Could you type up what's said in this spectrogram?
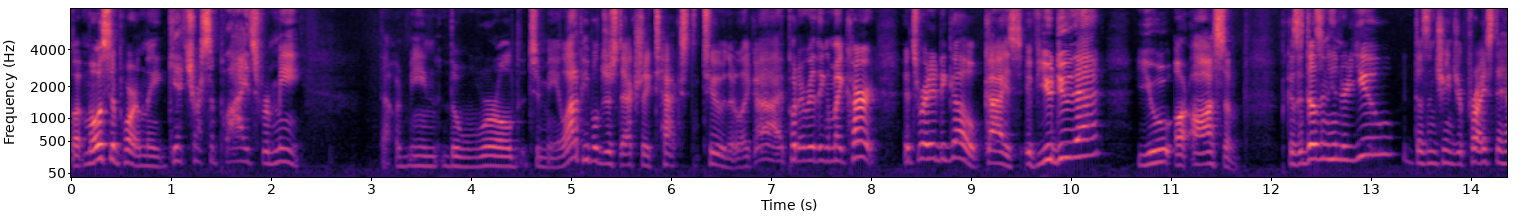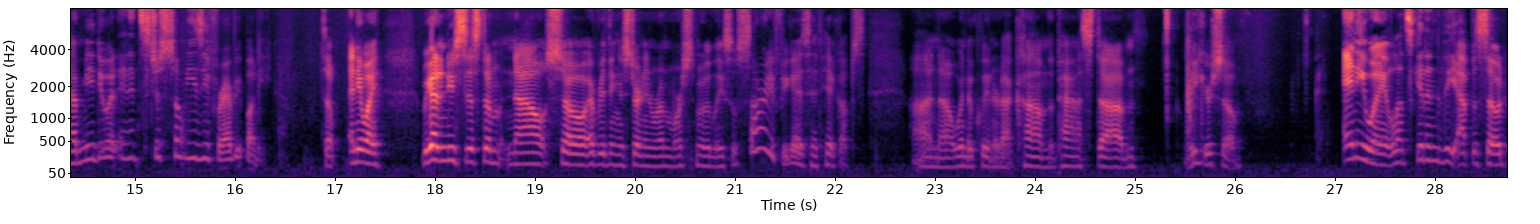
But most importantly, get your supplies from me. That would mean the world to me. A lot of people just actually text too. They're like, ah, I put everything in my cart. It's ready to go. Guys, if you do that, you are awesome because it doesn't hinder you, it doesn't change your price to have me do it, and it's just so easy for everybody. So, anyway, we got a new system now, so everything is starting to run more smoothly. So, sorry if you guys had hiccups on uh, windowcleaner.com the past um, week or so. Anyway, let's get into the episode.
